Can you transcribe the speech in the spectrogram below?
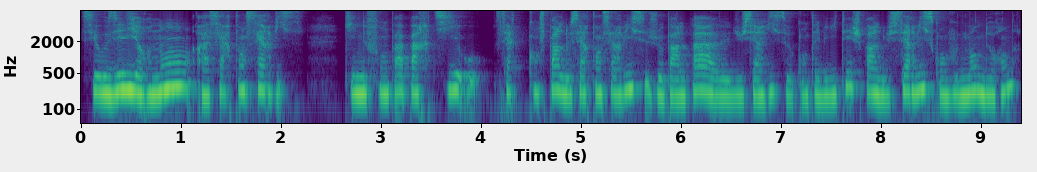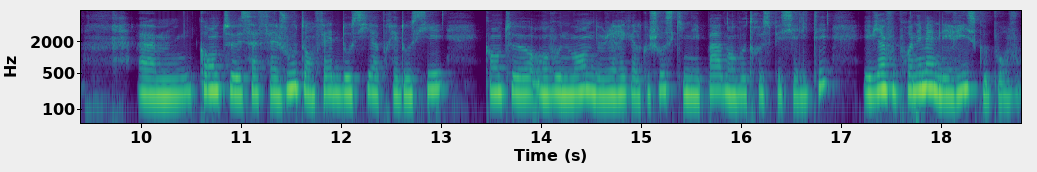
c'est oser dire non à certains services qui ne font pas partie. Quand je parle de certains services, je ne parle pas euh, du service comptabilité, je parle du service qu'on vous demande de rendre. Euh, quand euh, ça s'ajoute en fait dossier après dossier, quand on vous demande de gérer quelque chose qui n'est pas dans votre spécialité, eh bien vous prenez même des risques pour vous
